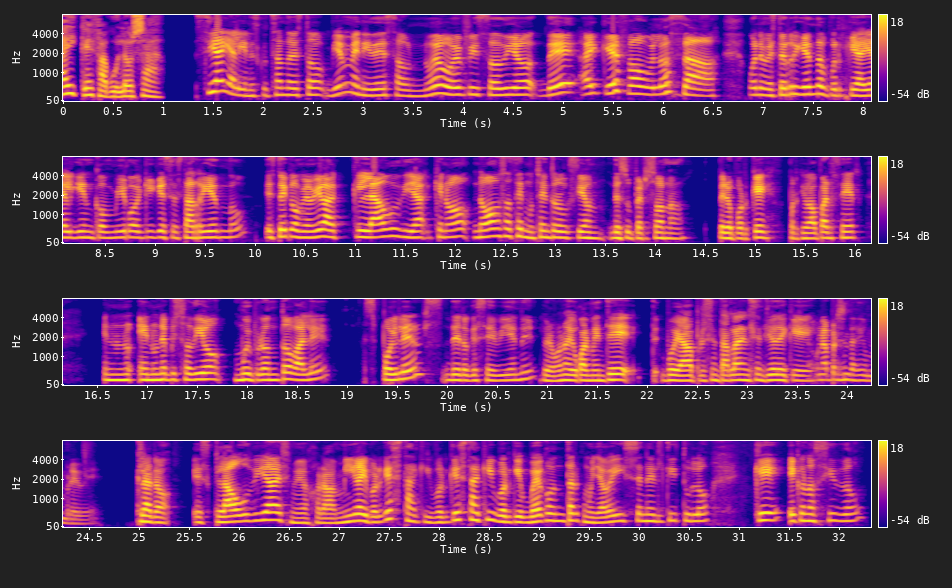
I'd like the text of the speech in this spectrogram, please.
¡Ay, qué fabulosa! Si hay alguien escuchando esto, bienvenidos a un nuevo episodio de ¡Ay, qué fabulosa! Bueno, me estoy riendo porque hay alguien conmigo aquí que se está riendo. Estoy con mi amiga Claudia, que no, no vamos a hacer mucha introducción de su persona. ¿Pero por qué? Porque va a aparecer en un, en un episodio muy pronto, ¿vale? Spoilers de lo que se viene. Pero bueno, igualmente voy a presentarla en el sentido de que... Una presentación breve. Claro, es Claudia, es mi mejor amiga. ¿Y por qué está aquí? ¿Por qué está aquí? Porque voy a contar, como ya veis en el título, que he conocido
